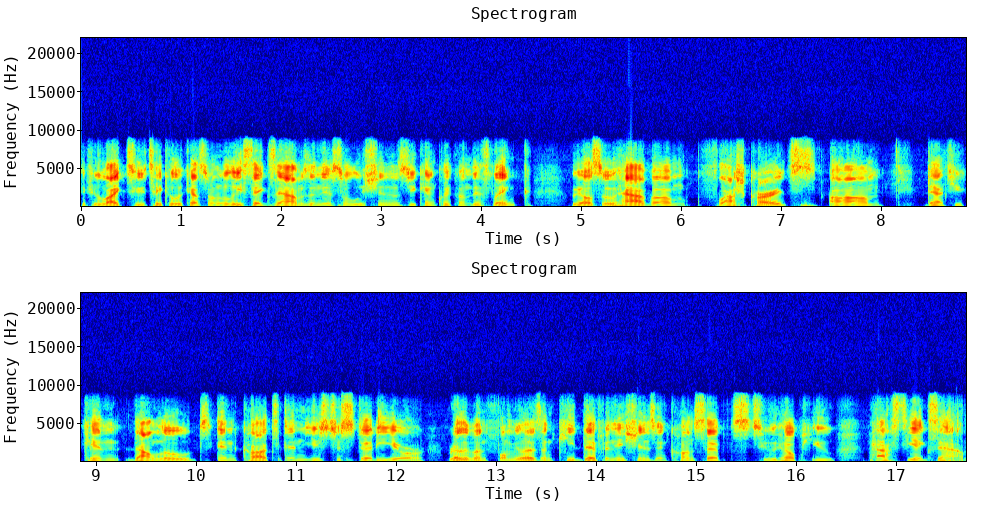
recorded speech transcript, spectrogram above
If you'd like to take a look at some released exams and their solutions, you can click on this link. We also have um, flashcards um, that you can download and cut and use to study your relevant formulas and key definitions and concepts to help you pass the exam.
